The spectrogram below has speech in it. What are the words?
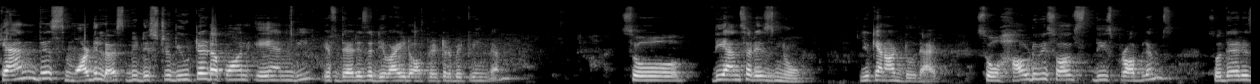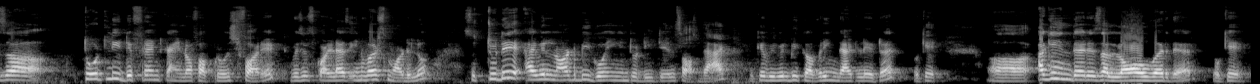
Can this modulus be distributed upon a and b if there is a divide operator between them? So the answer is no. You cannot do that. So how do we solve these problems? So there is a totally different kind of approach for it which is called as inverse modulo. So today i will not be going into details of that. Okay we will be covering that later. Okay. Uh, again there is a law over there. Okay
